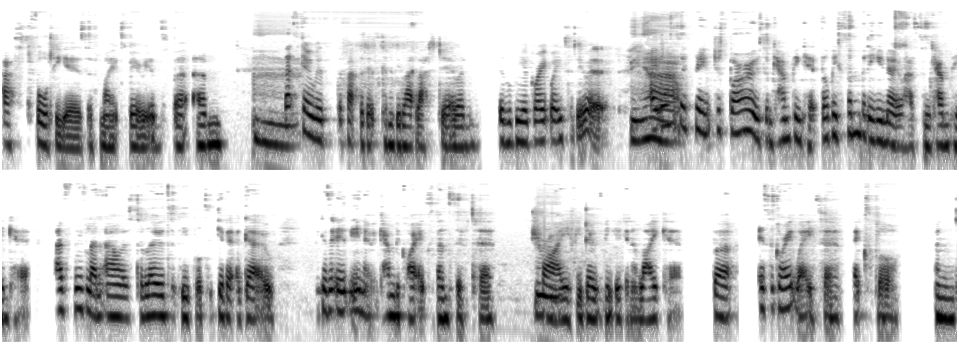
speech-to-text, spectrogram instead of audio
past 40 years of my experience, but um, mm. let's go with the fact that it's going to be like last year, and it'll be a great way to do it. Yeah. I also think just borrow some camping kit. There'll be somebody you know has some camping kit. I've we've lent ours to loads of people to give it a go because it, you know it can be quite expensive to try mm. if you don't think you're going to like it. But it's a great way to explore and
